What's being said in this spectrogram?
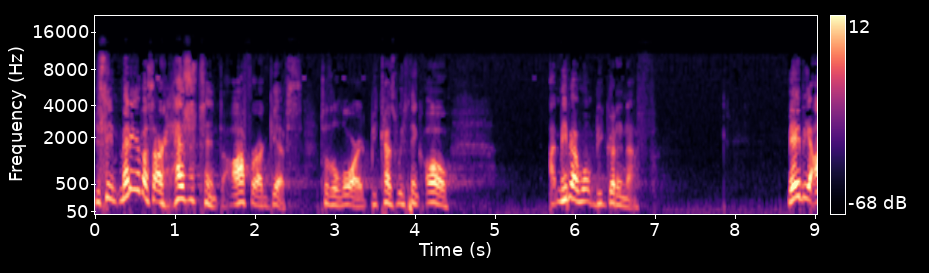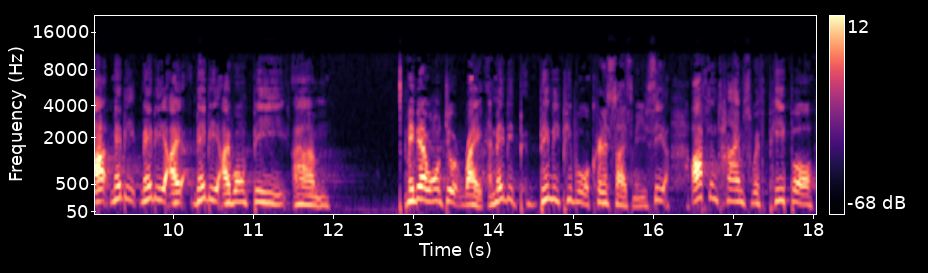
You see, many of us are hesitant to offer our gifts to the Lord because we think, oh, maybe I won't be good enough. Maybe I, maybe, maybe I, maybe I won't be, um, maybe I won't do it right, and maybe maybe people will criticize me. You see, oftentimes with people,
